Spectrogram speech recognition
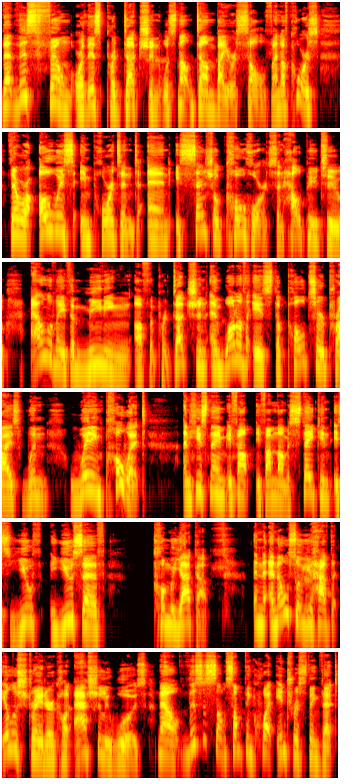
that this film or this production was not done by yourself. And of course, there were always important and essential cohorts and help you to elevate the meaning of the production. And one of is the Pulitzer Prize win- winning poet. And his name, if I'm, if I'm not mistaken, is Yusef Komunyakaa and and also you have the illustrator called Ashley Woods. Now, this is some, something quite interesting that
